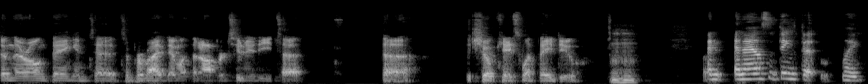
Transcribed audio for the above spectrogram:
than their own thing and to, to provide them with an opportunity to, to to showcase what they do. hmm and and I also think that like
